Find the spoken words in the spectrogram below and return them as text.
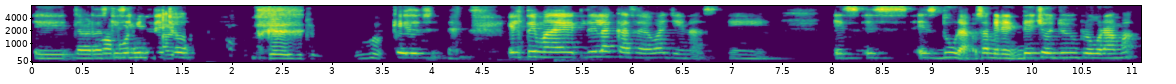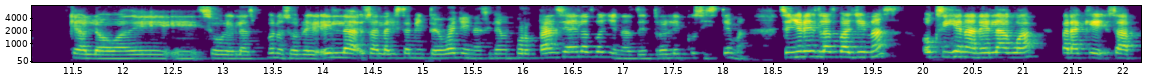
eh, la verdad es que sí, de hecho, qué decepción. Que el tema de, de la caza de ballenas eh, es, es, es dura. O sea, miren, de hecho yo vi un programa que hablaba de eh, sobre las, bueno, sobre el, la- o sea, el avistamiento de ballenas y la importancia de las ballenas dentro del ecosistema. Señores, las ballenas oxigenan el agua para que, o sea,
